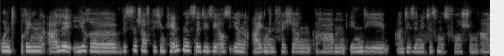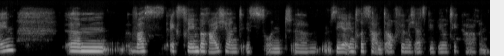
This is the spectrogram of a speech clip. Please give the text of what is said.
und bringen alle ihre wissenschaftlichen Kenntnisse, die sie aus ihren eigenen Fächern haben, in die Antisemitismusforschung ein. Ähm, was extrem bereichernd ist und ähm, sehr interessant, auch für mich als Bibliothekarin.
